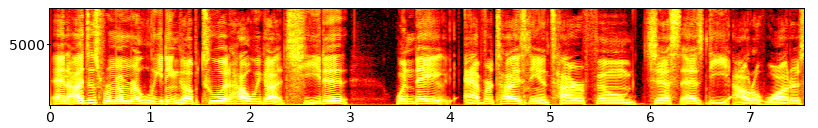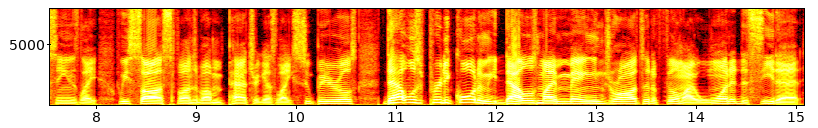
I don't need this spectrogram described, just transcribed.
And I just remember leading up to it how we got cheated when they advertised the entire film just as the out of water scenes like we saw SpongeBob and Patrick as like superheroes that was pretty cool to me. That was my main draw to the film. I wanted to see that.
